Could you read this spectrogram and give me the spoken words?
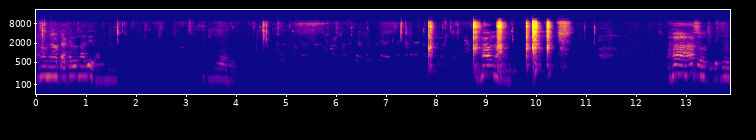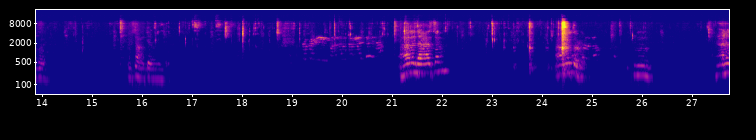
हा ना हा ना हा असं होतं ते बरोबर सांगते मी हा ना जायचं. आम्ही थोडं. हम्म. आणि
